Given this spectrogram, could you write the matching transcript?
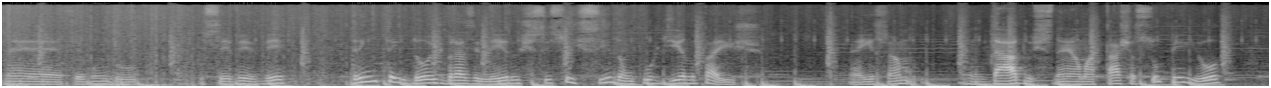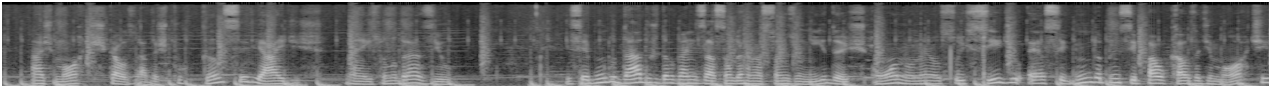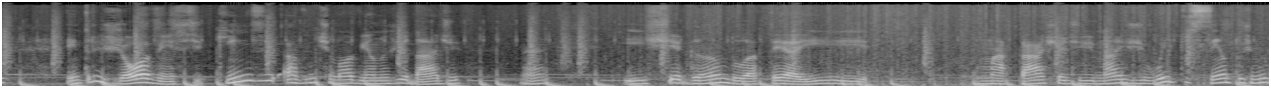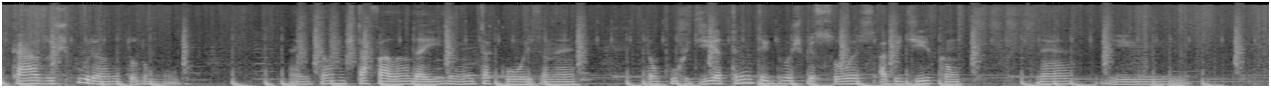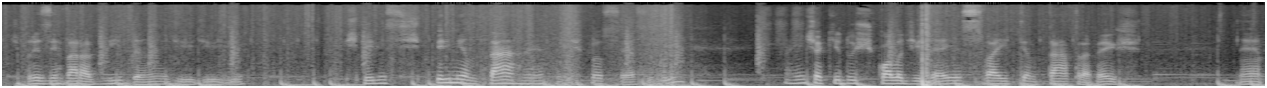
né, segundo o CVV, 32 brasileiros se suicidam por dia no país. É, isso é um, dados, né, é uma taxa superior às mortes causadas por câncer e AIDS, né, isso no Brasil. E segundo dados da Organização das Nações Unidas, ONU, né, o suicídio é a segunda principal causa de morte entre jovens de 15 a 29 anos de idade, né, e chegando até aí uma taxa de mais de 800 mil casos por ano em todo mundo. É, então a gente está falando aí de muita coisa, né? Então por dia 32 pessoas abdicam né, de, de preservar a vida, né, de, de, de experimentar né, esses processos. E a gente aqui do Escola de Ideias vai tentar através né,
